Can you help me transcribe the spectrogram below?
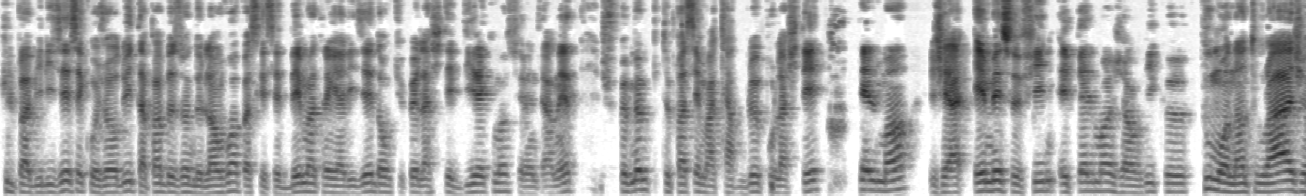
culpabiliser, c'est qu'aujourd'hui t'as pas besoin de l'envoi parce que c'est dématérialisé, donc tu peux l'acheter directement sur internet. Je peux même te passer ma carte bleue pour l'acheter. Tellement j'ai aimé ce film et tellement j'ai envie que tout mon entourage,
